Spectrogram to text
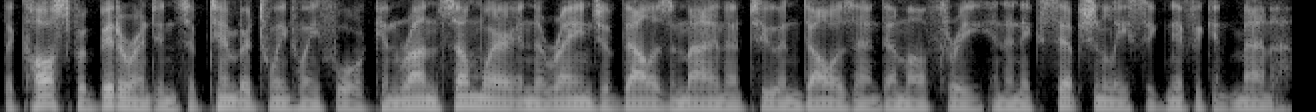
The cost for BitTorrent in September 2024 can run somewhere in the range of dollars and 2 and dollars and ML3 in an exceptionally significant manner.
